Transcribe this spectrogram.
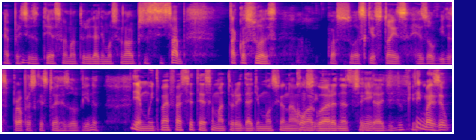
é preciso ter essa maturidade emocional, é preciso, sabe, tá com as suas com as suas questões resolvidas, próprias questões resolvidas. E é muito mais fácil você ter essa maturidade emocional agora na sua Sim. idade do que. Sim, mas eu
